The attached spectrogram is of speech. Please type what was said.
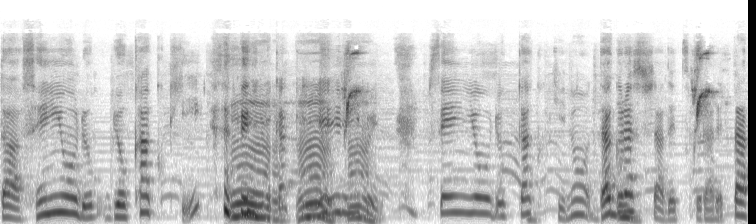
た専用旅旅客機？うん旅客機？専用旅客機のダグラス社で作られた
